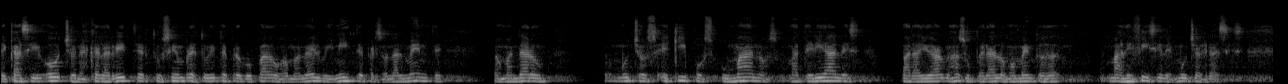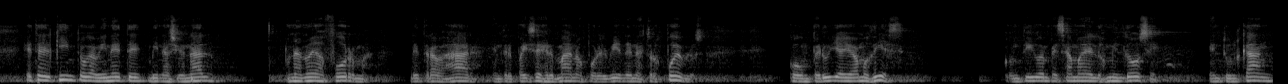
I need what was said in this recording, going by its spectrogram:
de casi 8 en la escala Richter, tú siempre estuviste preocupado, Juan Manuel, viniste personalmente, nos mandaron muchos equipos humanos, materiales, para ayudarnos a superar los momentos más difíciles. Muchas gracias. Este es el quinto gabinete binacional, una nueva forma de trabajar entre países hermanos por el bien de nuestros pueblos. Con Perú ya llevamos 10. Contigo empezamos en el 2012 en Tulcán,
